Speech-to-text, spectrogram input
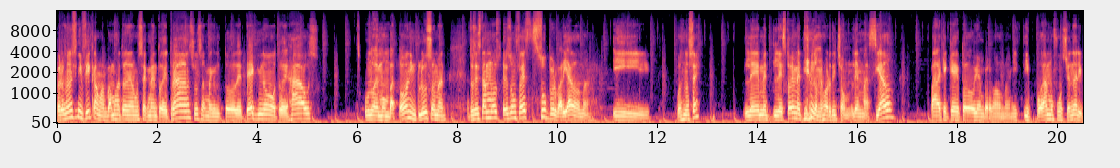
pero eso no significa, man. Vamos a tener un segmento de trance, un segmento de techno, otro de house, uno de Mombatón incluso, man. Entonces estamos, es un fest súper variado, man. Y pues no sé, le, le estoy metiendo, mejor dicho, demasiado para que quede todo bien, ¿verdad, man? Y, y podamos funcionar y,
